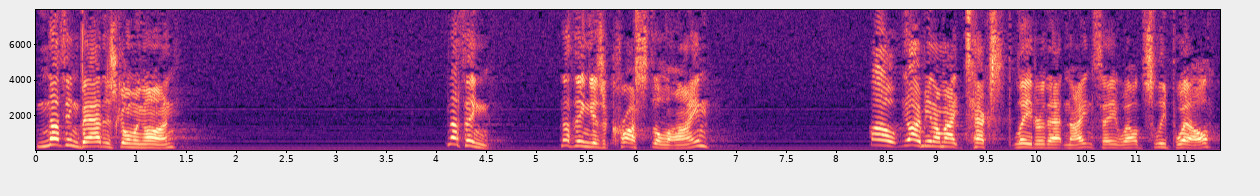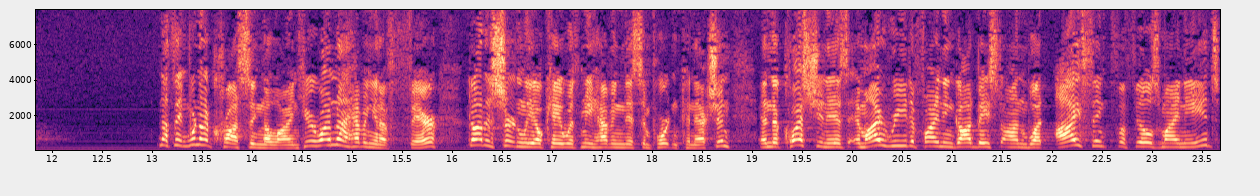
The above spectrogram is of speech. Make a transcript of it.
Nothing bad is going on. Nothing, nothing is across the line. Well, I mean, I might text later that night and say, well, sleep well. Nothing, we're not crossing the line here. I'm not having an affair. God is certainly okay with me having this important connection. And the question is, am I redefining God based on what I think fulfills my needs,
